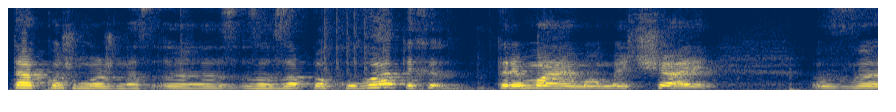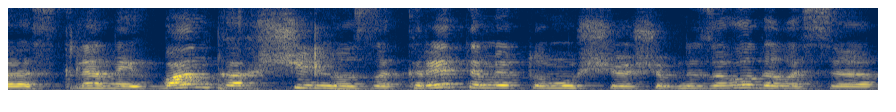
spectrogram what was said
Також можна е, запакувати. Тримаємо ми чай в скляних банках, щільно закритими, тому що щоб не заводилася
